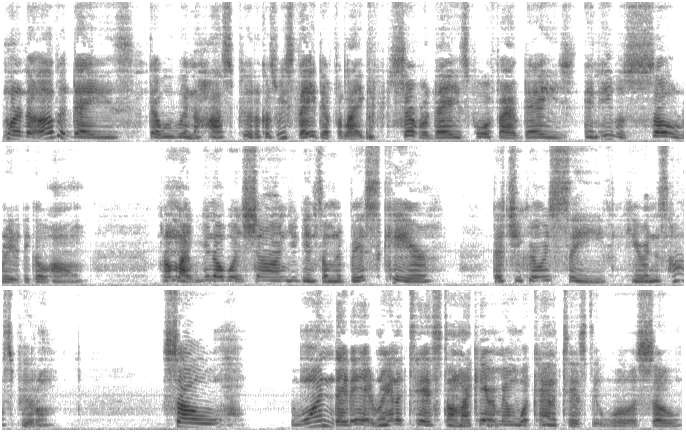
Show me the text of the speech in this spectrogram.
one of the other days that we were in the hospital, because we stayed there for like several days, four or five days, and he was so ready to go home. But I'm like, you know what, Sean, you're getting some of the best care that you can receive here in this hospital. So one day they had ran a test on him. I can't remember what kind of test it was. So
